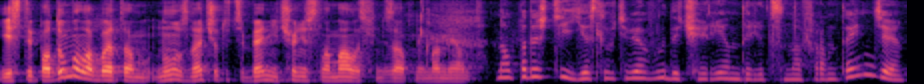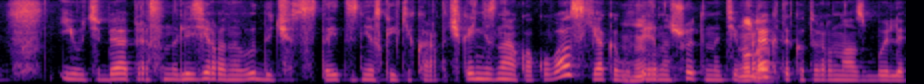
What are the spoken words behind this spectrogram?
Если ты подумал об этом, ну, значит, у тебя ничего не сломалось в внезапный момент. Но подожди, если у тебя выдача рендерится на фронтенде, и у тебя персонализированная выдача состоит из нескольких карточек, я не знаю, как у вас, я как бы Мгм. переношу это на те Ну да. проекты, которые у нас были,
